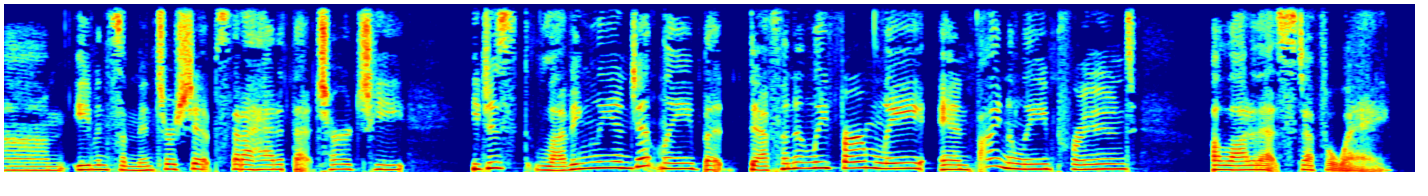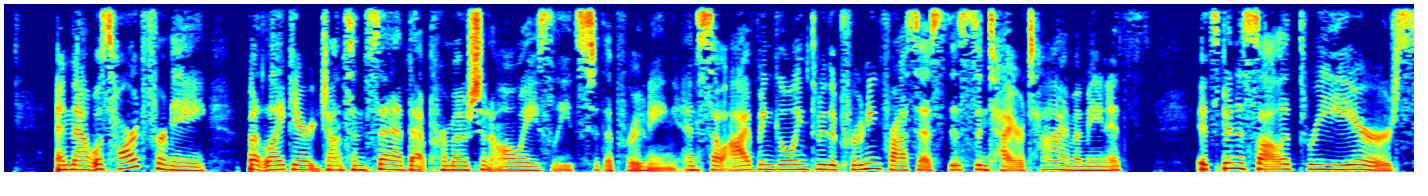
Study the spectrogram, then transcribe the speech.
um, even some mentorships that I had at that church. He, he just lovingly and gently, but definitely firmly and finally pruned a lot of that stuff away. And that was hard for me. But like Eric Johnson said, that promotion always leads to the pruning. And so I've been going through the pruning process this entire time. I mean, it's, it's been a solid three years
